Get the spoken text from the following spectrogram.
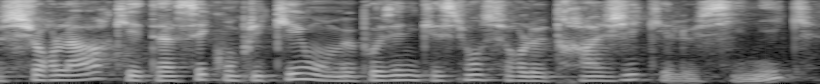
sur l'art qui était assez compliqué, où on me posait une question sur le tragique et le cynique.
